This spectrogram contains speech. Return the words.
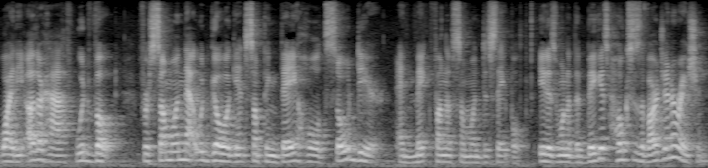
why the other half would vote for someone that would go against something they hold so dear and make fun of someone disabled. It is one of the biggest hoaxes of our generation,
